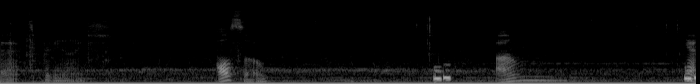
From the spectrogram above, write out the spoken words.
That's pretty nice. Also, um, yeah,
